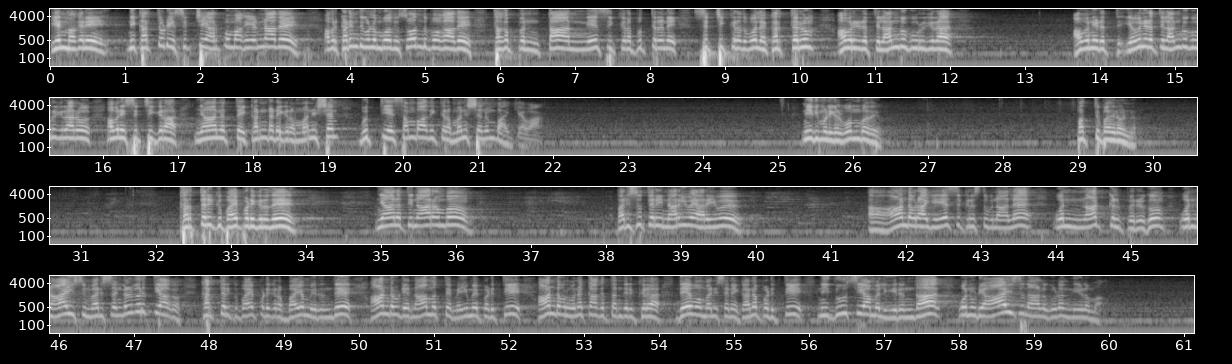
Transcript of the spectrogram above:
என் மகனே நீ கர்த்துடைய சிற்சை அற்பமாக எண்ணாதே. அவர் கடிந்து கொள்ளும் போது சோர்ந்து போகாதே. தகப்பன் தான் நேசிக்கிற புத்திரனை சிற்றிக்கிறது போல கர்த்தரும் அவரிடத்தில் அன்பு கூறுகிற அவனிடத்து எவனிடத்தில் அன்பு கூறுகிறாரோ அவனை சிற்றிக்கிறார் ஞானத்தை கண்டடைகிற மனுஷன் புத்தியை சம்பாதிக்கிற மனுஷனும் பாக்கியவான். நீதிமொழிகள் ஒன்பது பத்து பதினொன்று கர்த்தருக்கு பயப்படுகிறது. ஞானத்தின் ஆரம்பம். பரிசுத்தரின் அறிவை அறிவு. ஆண்டவராகிய இயேசு கிறிஸ்துவனால உன் நாட்கள் பெருகும் உன் ஆயுசின் வருஷங்கள் விருத்தியாகும். கர்த்தருக்கு பயப்படுகிற பயம் இருந்து ஆண்டவருடைய நாமத்தை மெய்மைப்படுத்தி ஆண்டவர் உனக்காக தந்திருக்கிற தேவ மனுஷனை கனப்படுத்தி நீ தூசியாமல் இருந்தால் உன்னுடைய ஆயுசு நாள் கூட நீளுமா?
